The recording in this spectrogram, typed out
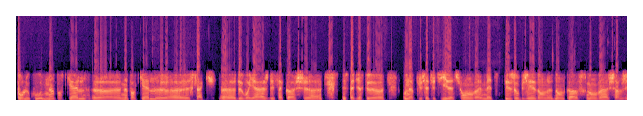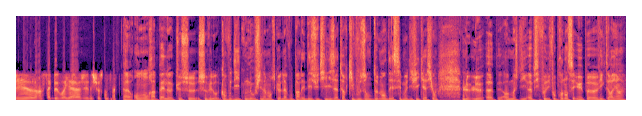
pour le coup n'importe quel euh, n'importe quel euh, sac euh, de voyage, des sacoches. Euh, c'est-à-dire que on n'a plus cette utilisation. On va mettre des objets dans le dans le coffre, mais on va charger euh, un sac de voyage et des choses comme ça. Alors on rappelle que ce, ce vélo, quand vous dites nous finalement, parce que là vous parlez des utilisateurs qui vous ont demandé ces modifications, le, le up. Oh, moi je dis up, il faut il faut prononcer up, Victorien?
